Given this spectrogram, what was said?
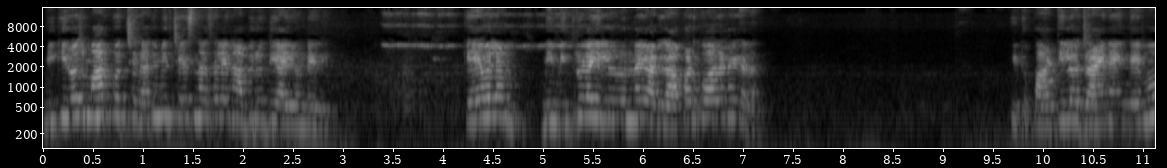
మీకు ఈరోజు మార్క్ వచ్చేది అది మీరు చేసిన అసలైన అభివృద్ధి అయి ఉండేది. కేవలం మీ మిత్రుల ఇల్లులు ఉన్నాయి అవి కాపాడుకోవాలనే కదా. ఇటు పార్టీలో జాయిన్ అయిందేమో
